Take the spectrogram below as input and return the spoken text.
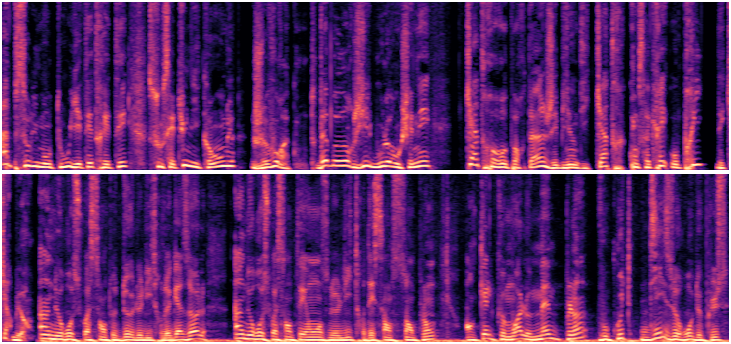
absolument tout, y était traité sous cet unique angle. Je vous raconte. D'abord, Gilles Boulot enchaîné quatre reportages, et bien dit quatre, consacrés au prix des carburants. 1,62€ le litre de gazole, 1,71€ le litre d'essence sans plomb. En quelques mois, le même plein vous coûte 10 euros de plus.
